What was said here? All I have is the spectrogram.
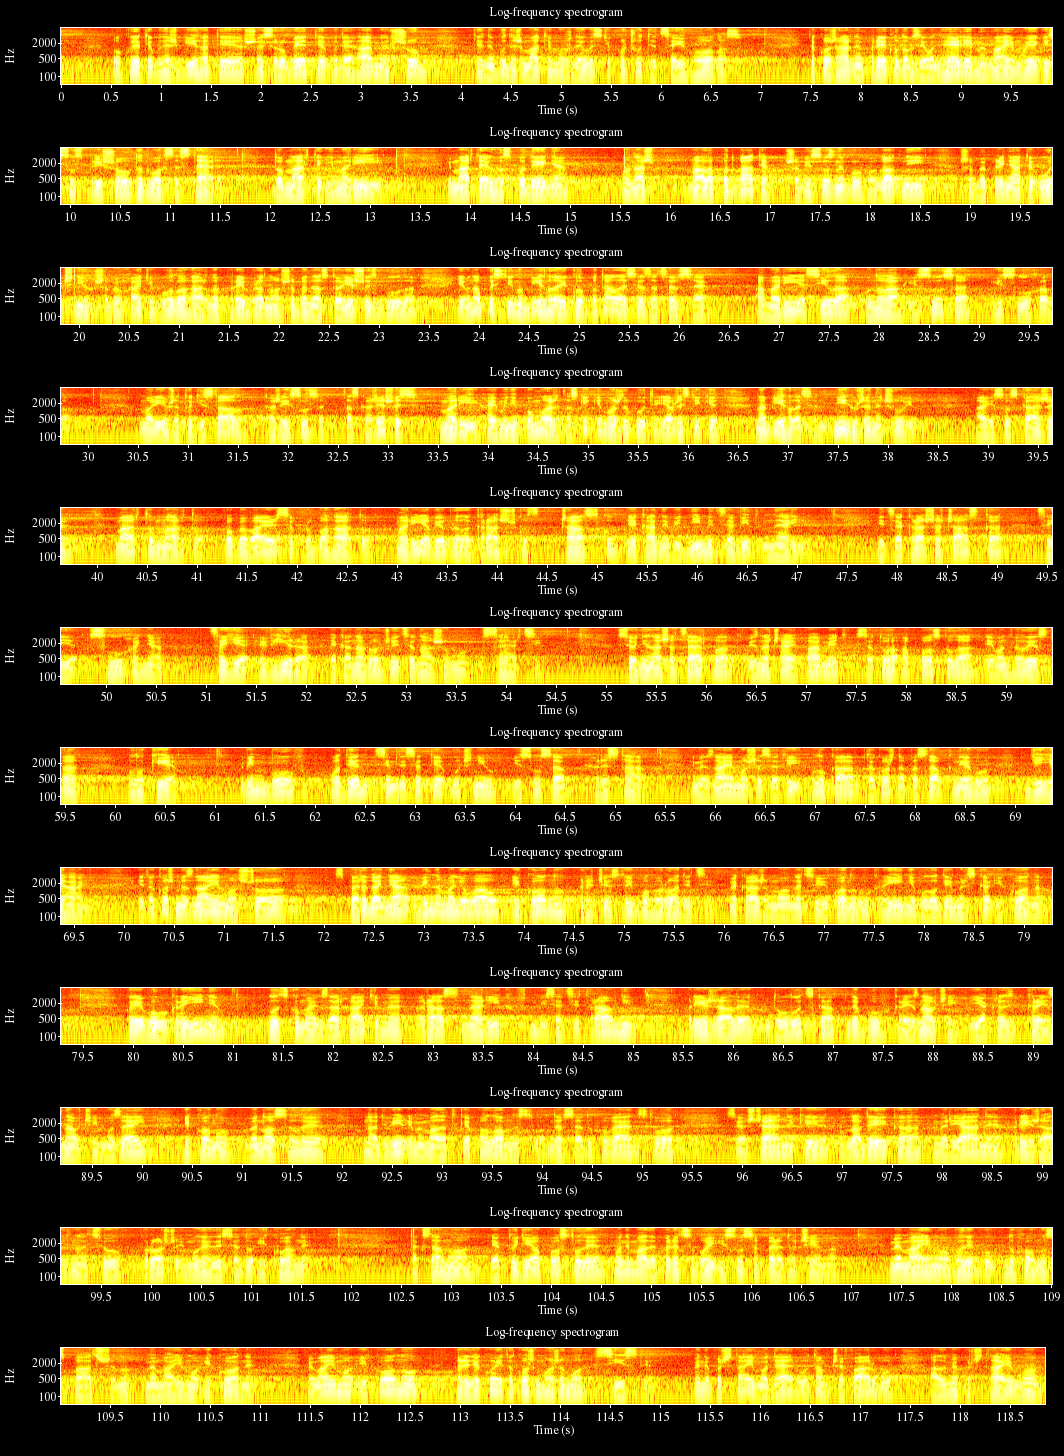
Бо коли ти будеш бігати, щось робити, буде гамір, шум, ти не будеш мати можливості почути цей голос. Також гарним прикладом з Євангелії ми маємо, як Ісус прийшов до двох сестер, до Марти і Марії. І Марта, як господиня, вона ж мала подбати, щоб Ісус не був голодний, щоб прийняти учнів, щоб в хаті було гарно прибрано, щоб на столі щось було. І вона постійно бігала і клопоталася за це все. А Марія сіла у ногах Ісуса і слухала. Марія вже тоді стала, каже Ісусе, та скажи щось Марії, хай мені поможе. Та скільки може бути? Я вже стільки набігалася, ніг вже не чую. А Ісус каже: Марто, Марто, побиваєшся про багато. Марія вибрала кращу частку, яка не відніметься від неї. І ця краща частка це є слухання, це є віра, яка народжується в нашому серці. Сьогодні наша церква відзначає пам'ять святого апостола Євангелиста Луки. Він був один з 70 учнів Ісуса Христа. І ми знаємо, що святий Лука також написав книгу діянь. І також ми знаємо, що з передання він намалював ікону Пречистої Богородиці. Ми кажемо на цю ікону в Україні Володимирська ікона. Коли я був в Україні, в Луцькому екзархаті, ми раз на рік, в місяці травні, приїжджали до Луцька, де був краєзнавчий, є краєзнавчий музей, ікону виносили на двір, і ми мали таке паломництво, де все духовенство, священники, владика, миряни приїжджали на цю прощу і молилися до ікони. Так само, як тоді апостоли, вони мали перед собою Ісуса перед очима. Ми маємо велику духовну спадщину, ми маємо ікони. Ми маємо ікону, перед якою також можемо сісти. Ми не почитаємо дерево там чи фарбу, але ми почитаємо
